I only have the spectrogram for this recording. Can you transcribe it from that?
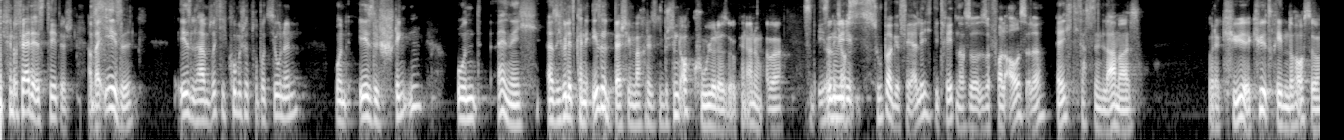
Ich finde Pferde ästhetisch. Aber Esel, Esel haben so richtig komische Proportionen und Esel stinken und weiß nicht. Also ich will jetzt keine Esel-Bashing machen, das ist bestimmt auch cool oder so, keine Ahnung. Aber Sind Esel Irgendwie- auch super gefährlich? Die treten auch so, so voll aus, oder? echt? Ich dachte, das sind Lamas. Oder Kühe. Kühe treten doch auch so.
